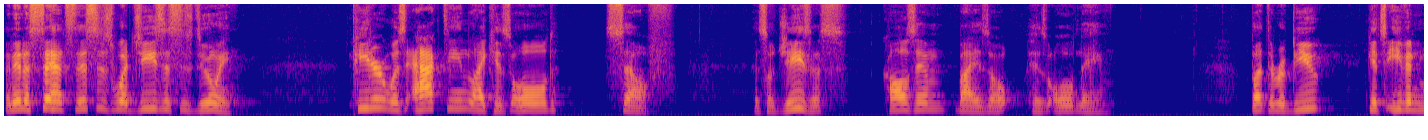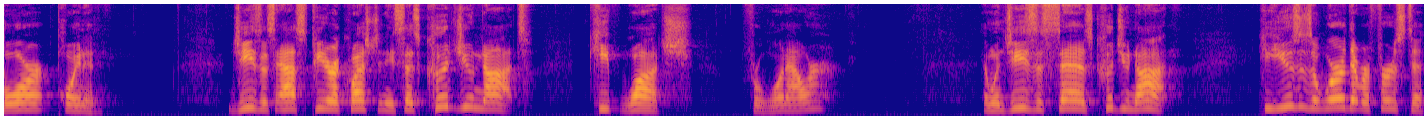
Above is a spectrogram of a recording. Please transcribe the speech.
And in a sense, this is what Jesus is doing. Peter was acting like his old self. And so Jesus calls him by his old, his old name. But the rebuke gets even more pointed. Jesus asks Peter a question. He says, Could you not keep watch for one hour? And when Jesus says, Could you not? he uses a word that refers to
